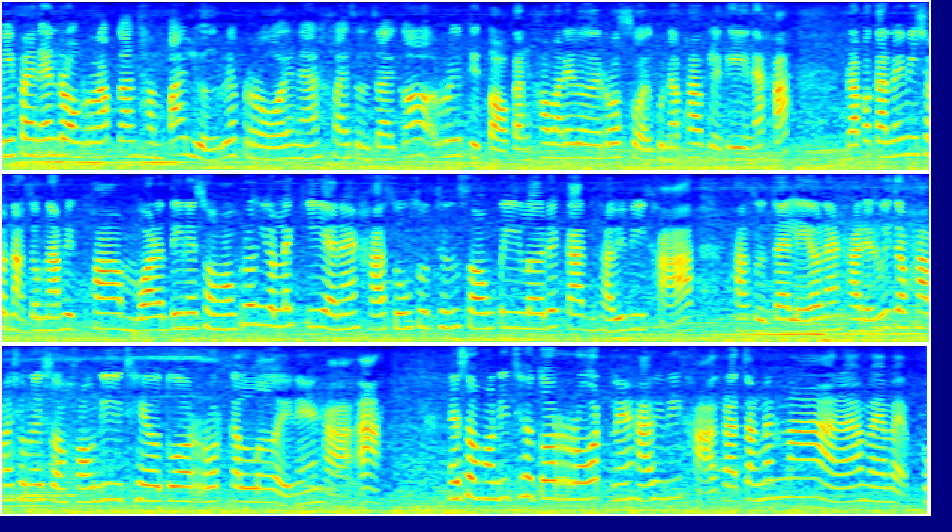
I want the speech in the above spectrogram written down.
มีไฟแนนซ์รองรับการทำป้ายเหลืองเรียบร้อยนะ ใครสนใจก็รีบติดต่อกันเข้ามาได้เลย รถสวยคุณภาพเกรดเอนะคะ รับประกันไม่มีชนหนักจมน้ำพลิกคว่ำวารันตีในส่วนของเครื่องยนต์และเกียร์นะคะ สูงสุดถึง 2 ปีเลยด้วยกันค่ะพี่ๆค่ะหากสนใจแล้วนะคะ เดี๋ยววิจะพามาชมในส่วนของดีเทลตัวรถกันเลยนะคะอะในส่วนของดีเทลตัวรถนะคะพี่พี่ขากระจังด้านหน้านะมแบบโคร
